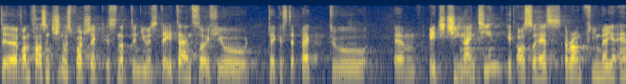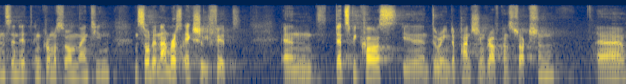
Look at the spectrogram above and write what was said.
the 1,000 genomes project is not the newest data, and so if you take a step back to um, HG19, it also has around 3 million ends in it in chromosome 19, and so the numbers actually fit. And that's because in, during the Pangenome graph construction uh,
